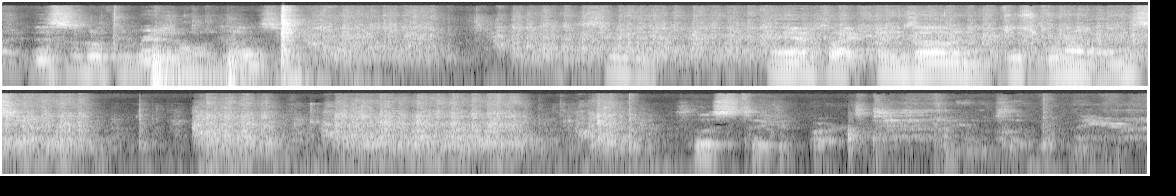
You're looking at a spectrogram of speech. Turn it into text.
Alright, this is what the original one does. See the damp light comes on and it just runs. So let's take it apart. Unplug it in here.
